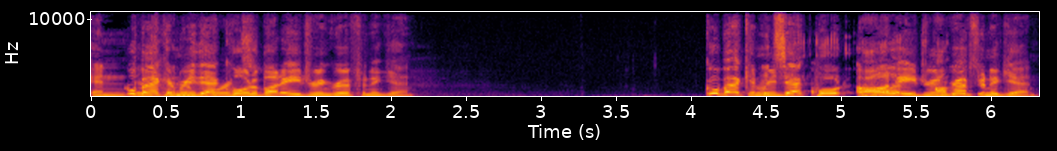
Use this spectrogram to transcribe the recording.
And go back and read reports. that quote about Adrian Griffin again. Go back and read it's, that quote about all, Adrian all, Griffin again.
